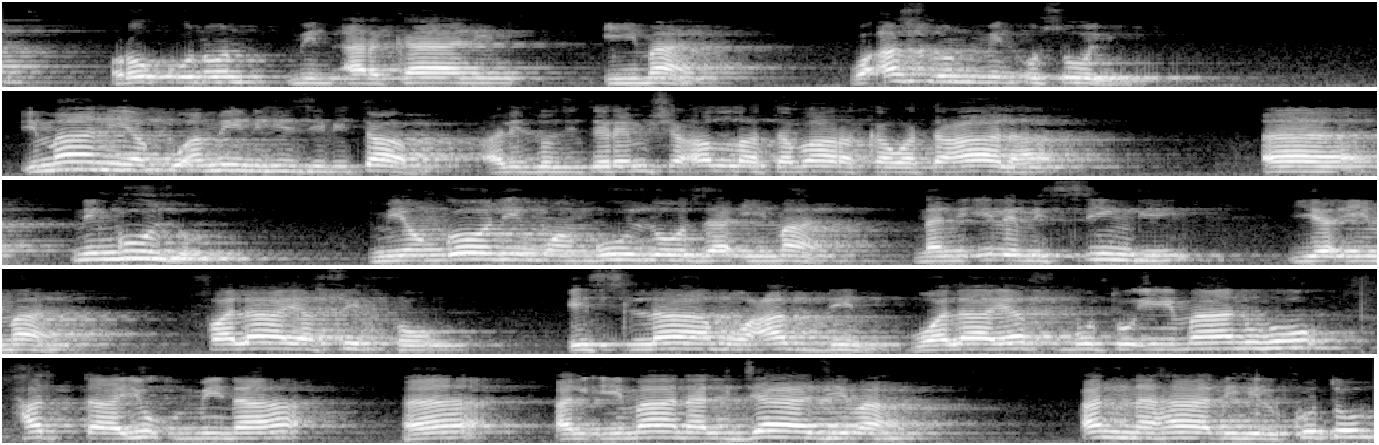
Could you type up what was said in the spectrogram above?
ruknun min arkani iman wa aslun min usuli. Imani ya kuamini hizi vitabu alizoziteremsha Allah tabaraka wa taala ni nguzo miongoni mwa nguzo za imani na ni ile misingi ya imani fala yasihu islamu abdin wala yathbutu imanuhu hatta yu'mina al-iman al-jazima anna hadhihi al-kutub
